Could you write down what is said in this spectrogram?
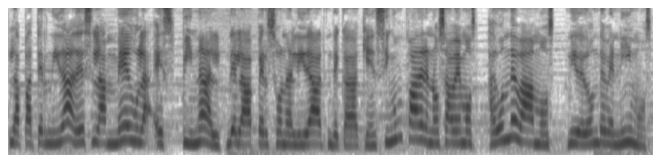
la paternidad es la médula espinal de la personalidad de cada quien. Sin un padre no sabemos a dónde vamos ni de dónde venimos.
